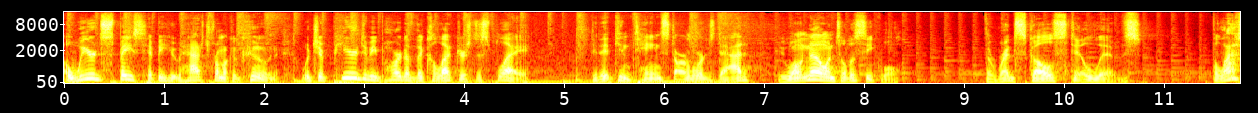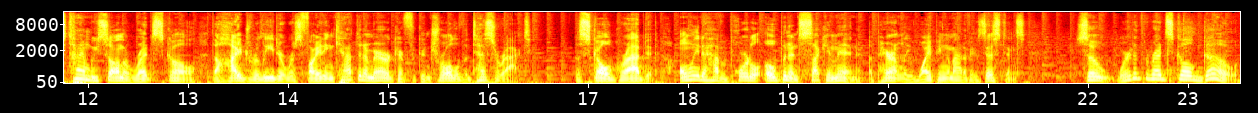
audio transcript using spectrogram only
a weird space hippie who hatched from a cocoon, which appeared to be part of the collector's display. Did it contain Star Lord's dad? We won't know until the sequel. The Red Skull still lives. The last time we saw the Red Skull, the Hydra leader was fighting Captain America for control of the Tesseract. The skull grabbed it, only to have a portal open and suck him in, apparently wiping him out of existence. So, where did the Red Skull go?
